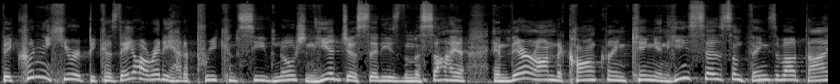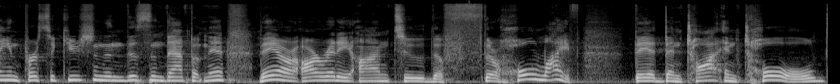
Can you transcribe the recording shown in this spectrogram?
They couldn't hear it because they already had a preconceived notion. He had just said he's the Messiah, and they're on the conquering king, and he says some things about dying and persecution and this and that, but man, they are already on to the, their whole life. They had been taught and told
